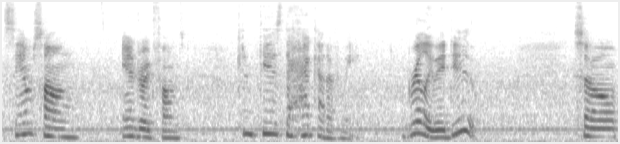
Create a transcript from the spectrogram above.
Samsung Android phones confuse the heck out of me. Really, they do. So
